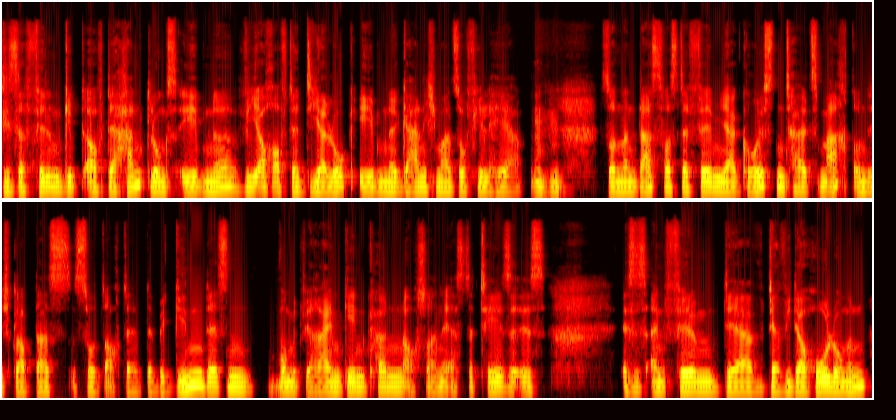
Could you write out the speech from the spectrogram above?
Dieser Film gibt auf der Handlungsebene wie auch auf der Dialogebene gar nicht mal so viel her. Mhm. Sondern das, was der Film ja größtenteils macht, und ich glaube, das ist so auch der, der Beginn dessen, womit wir reingehen können, auch so eine erste These ist, es ist ein Film der, der Wiederholungen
